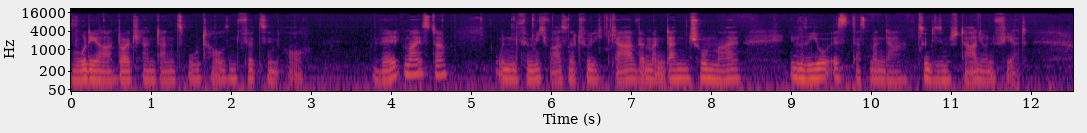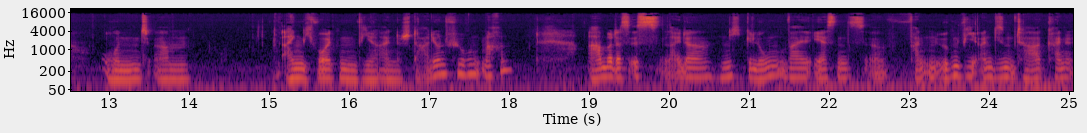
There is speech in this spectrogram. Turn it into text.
wurde ja Deutschland dann 2014 auch Weltmeister. Und für mich war es natürlich klar, wenn man dann schon mal in Rio ist, dass man da zu diesem Stadion fährt. Und ähm, eigentlich wollten wir eine Stadionführung machen, aber das ist leider nicht gelungen, weil erstens äh, fanden irgendwie an diesem Tag keine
